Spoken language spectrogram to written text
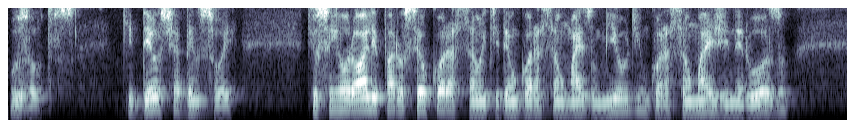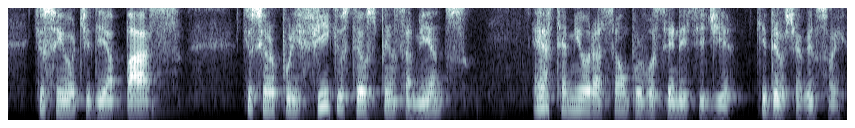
os outros. Que Deus te abençoe. Que o Senhor olhe para o seu coração e te dê um coração mais humilde, um coração mais generoso. Que o Senhor te dê a paz. Que o Senhor purifique os teus pensamentos. Esta é a minha oração por você nesse dia. Que Deus te abençoe.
